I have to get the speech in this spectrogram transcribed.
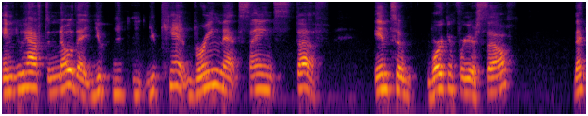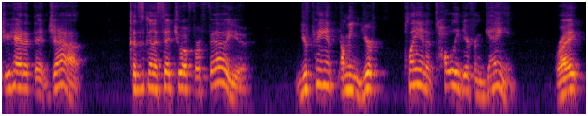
And you have to know that you you, you can't bring that same stuff into working for yourself that you had at that job cuz it's going to set you up for failure. You're paying I mean, you're playing a totally different game, right?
